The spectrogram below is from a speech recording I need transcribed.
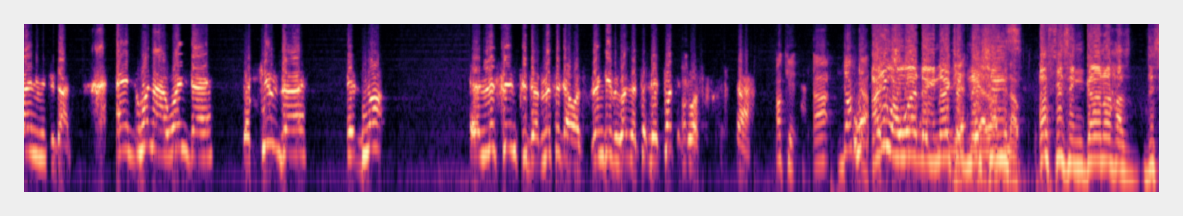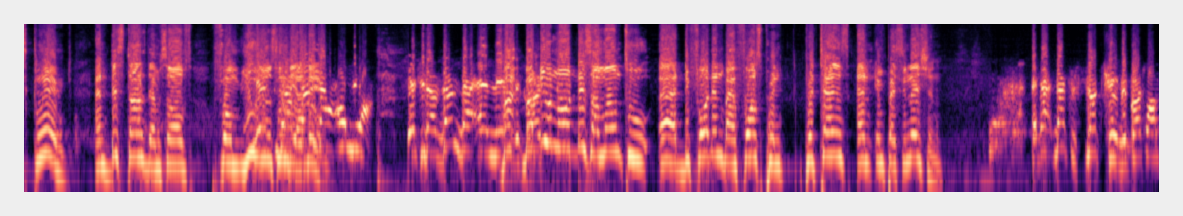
signed me to that. And when I went there, the chief there did not uh, listen to the message I was bringing because they, they thought it was. Uh, Okay, uh, Doctor. Are you aware the United yeah, Nations yeah, office in Ghana has disclaimed and distanced themselves from you they using their name? They should have done that earlier. But, but do you know this amount to uh, defrauding by false pre pretense and impersonation? That, that is not true because I'm,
